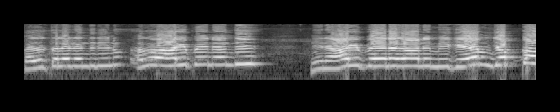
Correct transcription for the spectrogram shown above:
కదులుతలేనంది నేను? అగో ఆగిపోయినంది? నేను ఆగిపోయినా కానీ మీకేం చెప్పా?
